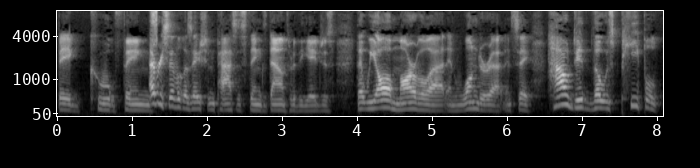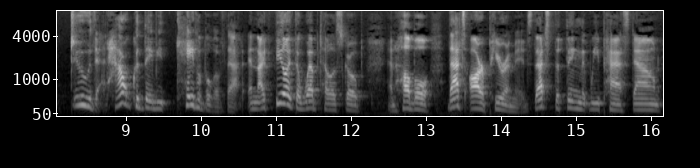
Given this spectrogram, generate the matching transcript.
big, cool things. Every civilization passes things down through the ages that we all marvel at and wonder at and say, how did those people do that? How could they be capable of that? And I feel like the Webb telescope and Hubble, that's our pyramids. That's the thing that we pass down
